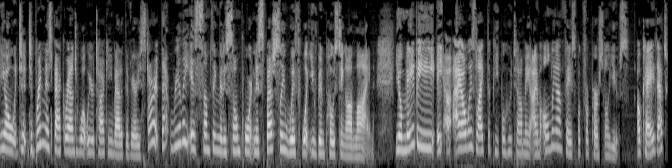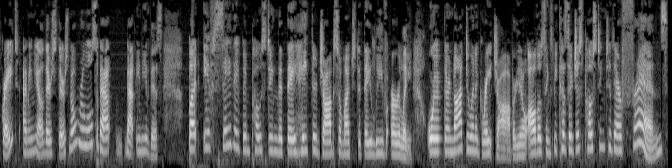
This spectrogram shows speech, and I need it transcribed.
you know, to, to bring this back around to what we were talking about at the very start, that really is something that is so important, especially with what you've been posting online. You know, maybe, I always like the people who tell me I'm only on Facebook for personal use. Okay, that's great. I mean, you know, there's, there's no rules about, about any of this. But if say they've been posting that they hate their job so much that they leave early or they're not doing a great job or, you know, all those things because they're just posting to their friends.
